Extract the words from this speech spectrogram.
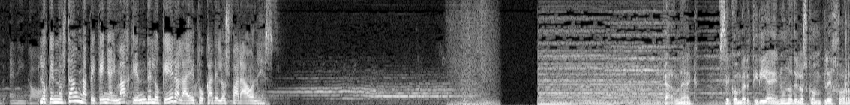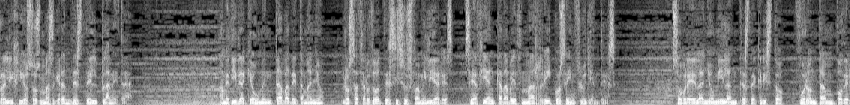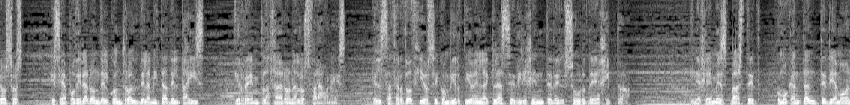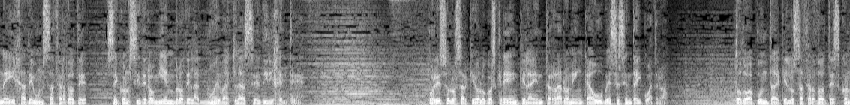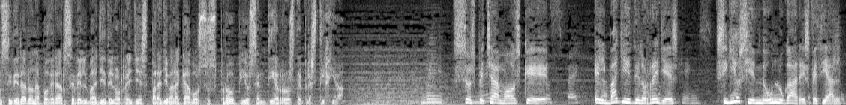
lo que nos da una pequeña imagen de lo que era la época de los faraones. Karnak se convertiría en uno de los complejos religiosos más grandes del planeta. A medida que aumentaba de tamaño, los sacerdotes y sus familiares se hacían cada vez más ricos e influyentes. Sobre el año 1000 a.C. fueron tan poderosos que se apoderaron del control de la mitad del país y reemplazaron a los faraones. El sacerdocio se convirtió en la clase dirigente del sur de Egipto. Inegemes Bastet, como cantante de Amón e hija de un sacerdote, se consideró miembro de la nueva clase dirigente. Por eso los arqueólogos creen que la enterraron en KV-64. Todo apunta a que los sacerdotes consideraron apoderarse del Valle de los Reyes para llevar a cabo sus propios entierros de prestigio. Sospechamos que el Valle de los Reyes siguió siendo un lugar especial,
